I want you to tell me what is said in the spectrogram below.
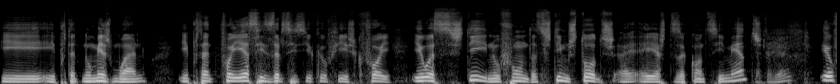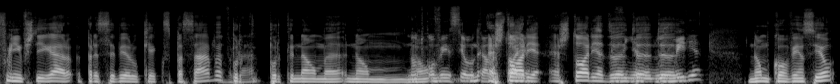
e, e, portanto, no mesmo ano. E, portanto, foi esse exercício que eu fiz, que foi, eu assisti, no fundo, assistimos todos a, a estes acontecimentos. Eu fui investigar para saber o que é que se passava, é porque, porque não me... Não, não, não convenceu aquela a história, A história de... de, de, de não me convenceu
